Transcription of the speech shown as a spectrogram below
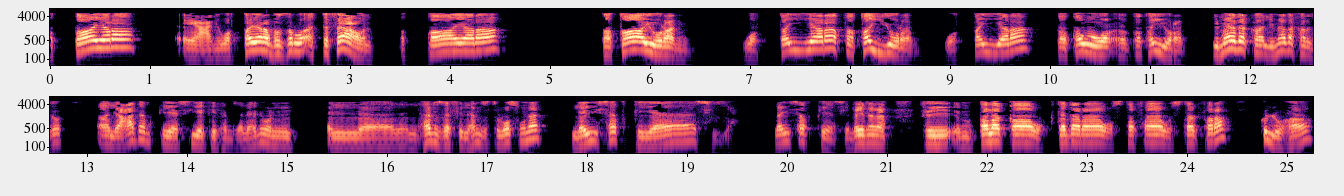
الطايرة يعني والطيرة بصدر التفاعل. الطايرة تطايرا والطيرة تطيرا والطيرة تطور تطيرا. لماذا قال لماذا خرج؟ لعدم قياسية الهمزة. لأنه الهمزة في الهمزة الوصف هنا ليست قياسية. ليست قياسية بينما في انطلق واقتدر واصطفى واستغفر كلها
